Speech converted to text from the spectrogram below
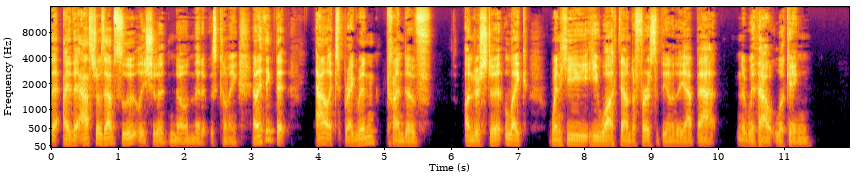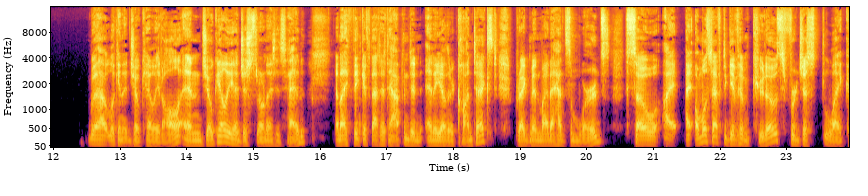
that I, the astros absolutely should have known that it was coming and i think that alex bregman kind of understood like when he he walked down to first at the end of the at bat without looking without looking at Joe Kelly at all. And Joe Kelly had just thrown at his head. And I think if that had happened in any other context, Bregman might have had some words. So I, I almost have to give him kudos for just like,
